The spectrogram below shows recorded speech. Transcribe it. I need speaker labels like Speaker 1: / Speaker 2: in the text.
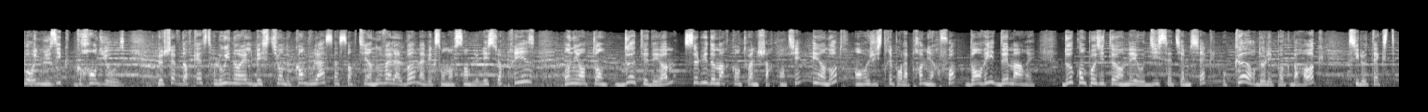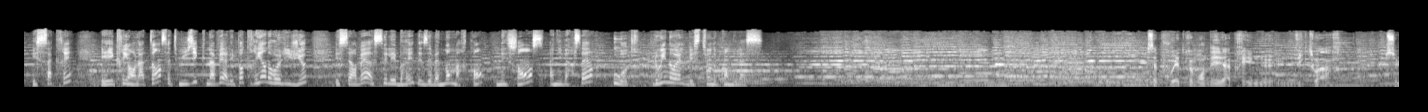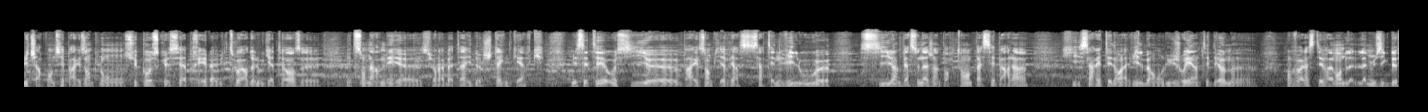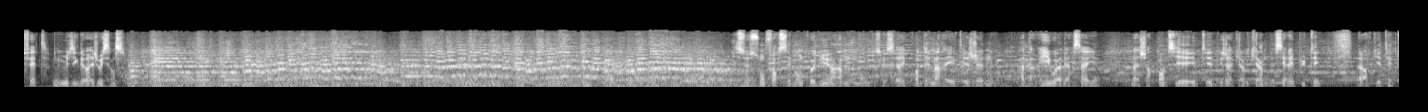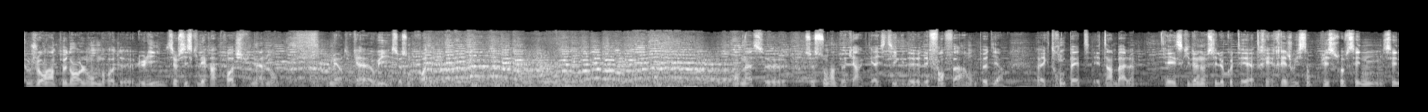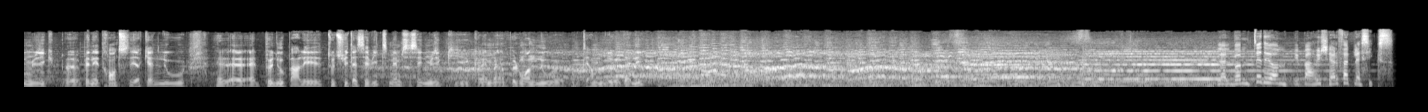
Speaker 1: pour une musique grandiose. Le chef d'orchestre Louis-Noël Bestion de Camboulas a sorti un nouvel album avec son ensemble Les Surprises. On y entend deux Tédéums, celui de Marc-Antoine Charpentier et un autre enregistré pour la première fois d'Henri Desmarais. Deux compositeurs nés au XVIIe siècle, au cœur de l'époque baroque. Si le texte est sacré et écrit en latin, cette musique n'avait à l'époque rien de religieux et servait à célébrer des événements marquants, naissance, anniversaire ou autres. Louis-Noël Bestion de Camboulas.
Speaker 2: Ça pouvait être commandé après une, victoire. Celui de Charpentier, par exemple, on suppose que c'est après la victoire de Louis XIV euh, et de son armée euh, sur la bataille de Steinkerk. Mais c'était aussi, euh, par exemple, il y avait certaines villes où, si un personnage important passait par là, qui s'arrêtait dans la ville, ben, on lui jouait un tédéum. Donc voilà, c'était vraiment de la musique de fête, une musique de réjouissance. Forcément connus à un moment, parce que c'est vrai que quand Desmarais était jeune à Paris ou à Versailles, bah, Charpentier était déjà quelqu'un d'assez réputé, alors qu'il était toujours un peu dans l'ombre de Lully. C'est aussi ce qui les rapproche finalement. Mais en tout cas, oui, ils se sont croisés. On a ce, son un peu caractéristique des fanfares, on peut dire, avec trompette et timbales. Et ce qui donne aussi le côté euh, très réjouissant. Puis je trouve que c'est une, une, musique euh, pénétrante, c'est-à-dire qu'elle nous, elle, elle, peut nous parler tout de suite assez vite, même si c'est une musique qui est quand même un peu loin de nous euh, en termes d'années.
Speaker 1: L'album Tédéum est paru chez Alpha Classics.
